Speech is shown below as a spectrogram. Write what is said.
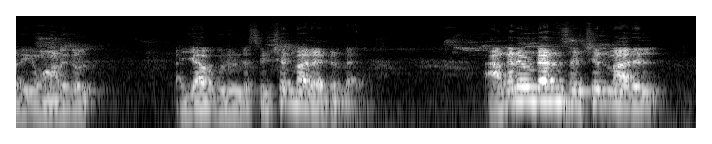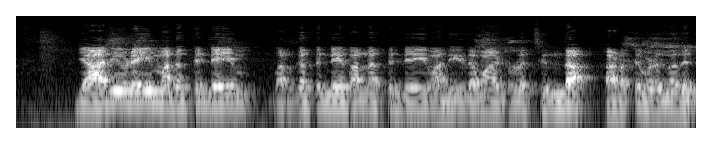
അധികം ആളുകൾ അയ്യാവ് ഗുരുവിന്റെ ശിഷ്യന്മാരായിട്ടുണ്ടായിരുന്നു. അങ്ങനെ ഉണ്ടായിരുന്ന ശിഷ്യന്മാരിൽ ജാതിയുടെയും മതത്തിന്റെയും വർഗത്തിന്റെയും വർണത്തിന്റെയും അതീതമായിട്ടുള്ള ചിന്ത കടത്തിവിടുന്നതിൽ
